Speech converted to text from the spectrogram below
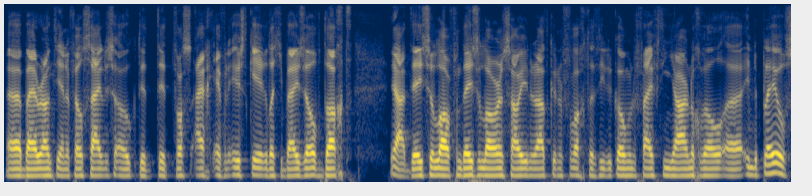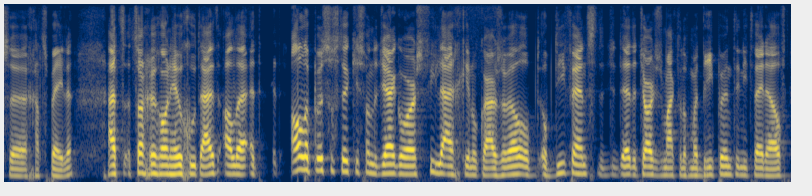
Uh, bij Round the NFL zeiden ze ook, dit, dit was eigenlijk een van de eerste keren dat je bij jezelf dacht ja, deze, van deze Lawrence zou je inderdaad kunnen verwachten dat hij de komende 15 jaar nog wel uh, in de playoffs uh, gaat spelen. Het, het, zag er gewoon heel goed uit. Alle, het, alle puzzelstukjes van de Jaguars vielen eigenlijk in elkaar. Zowel op, op defense, de, de Chargers maakten nog maar drie punten in die tweede helft.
